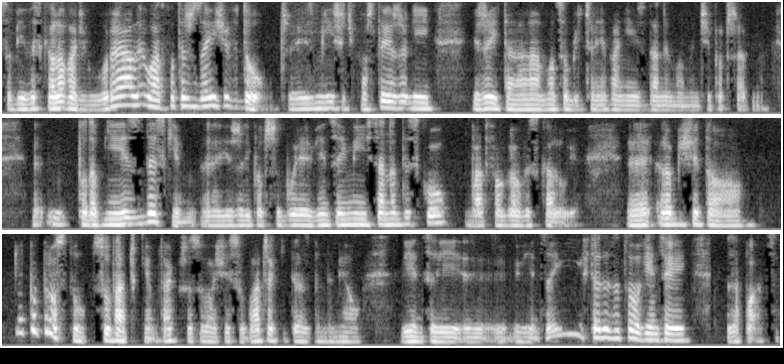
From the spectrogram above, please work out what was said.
sobie wyskalować w górę, ale łatwo też zejść w dół, czyli zmniejszyć koszty, jeżeli, jeżeli ta moc obliczeniowa nie jest w danym momencie potrzebna. Podobnie jest z dyskiem. Jeżeli potrzebuję więcej miejsca na dysku, łatwo go wyskaluję. Robi się to no po prostu suwaczkiem, tak? Przesuwa się suwaczek i teraz będę miał więcej, y, więcej i wtedy za to więcej zapłacę.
